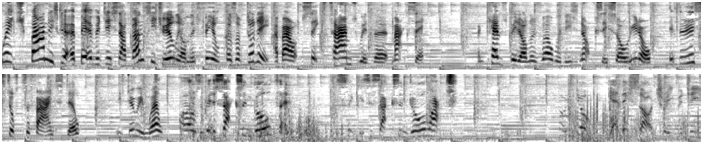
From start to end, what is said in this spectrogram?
Which ban is got a bit of a disadvantage really on this field because I've done it about six times with uh, Maxi and Kev's been on as well with his Noxie so you know if there is stuff to find still he's doing well. Well that was a bit of Saxon gold then. I think it's a Saxon door latch. Get this sort of treatment you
